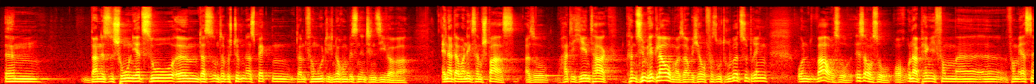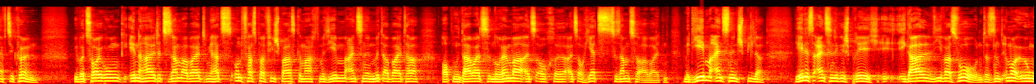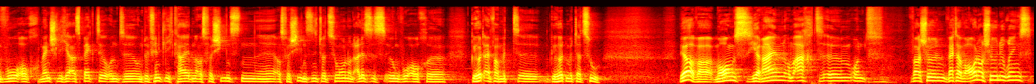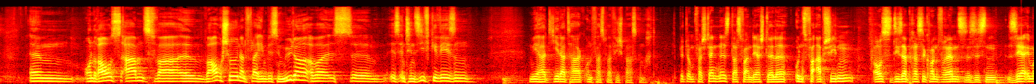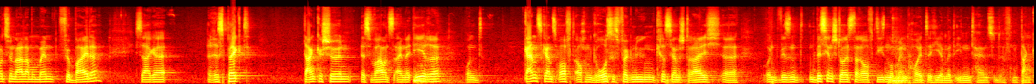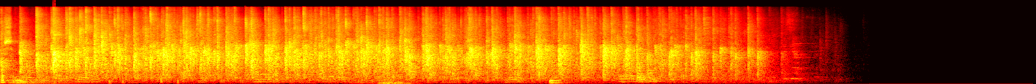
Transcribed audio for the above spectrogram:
Ähm, dann ist es schon jetzt so, ähm, dass es unter bestimmten Aspekten dann vermutlich noch ein bisschen intensiver war. Ändert aber nichts am Spaß. Also hatte ich jeden Tag, können Sie mir glauben. Also habe ich auch versucht rüberzubringen und war auch so, ist auch so, auch unabhängig vom, äh, vom 1. FC Köln. Überzeugung, Inhalte, Zusammenarbeit. Mir hat es unfassbar viel Spaß gemacht, mit jedem einzelnen Mitarbeiter, ob nun damals im November als auch, äh, als auch jetzt zusammenzuarbeiten. Mit jedem einzelnen Spieler jedes einzelne Gespräch, e-, egal wie, was, wo. Und das sind immer irgendwo auch menschliche Aspekte und, äh, und Befindlichkeiten aus verschiedensten, äh, aus verschiedensten Situationen und alles ist irgendwo auch, äh, gehört einfach mit, äh, gehört mit dazu. Ja, war morgens hier rein um acht ähm, und war schön, Wetter war auch noch schön übrigens. Ähm, und raus abends war, äh, war auch schön, dann vielleicht ein bisschen müder, aber es äh, ist intensiv gewesen. Mir hat jeder Tag unfassbar viel Spaß gemacht bitte um Verständnis, dass wir an der Stelle uns verabschieden aus dieser Pressekonferenz. Es ist ein sehr emotionaler Moment für beide. Ich sage Respekt, Dankeschön, es war uns eine Ehre und ganz, ganz oft auch ein großes Vergnügen, Christian Streich. Äh, und wir sind ein bisschen stolz darauf, diesen Moment heute hier mit Ihnen teilen zu dürfen. Dankeschön.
